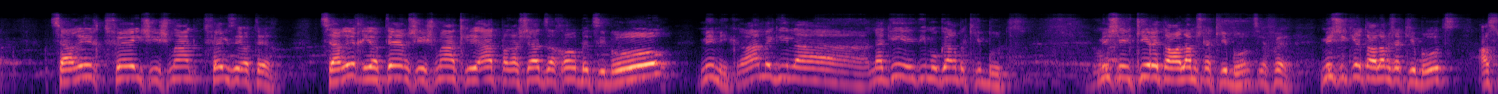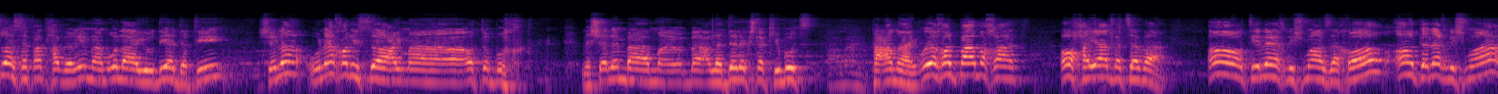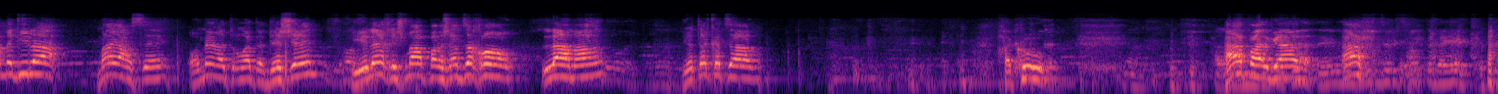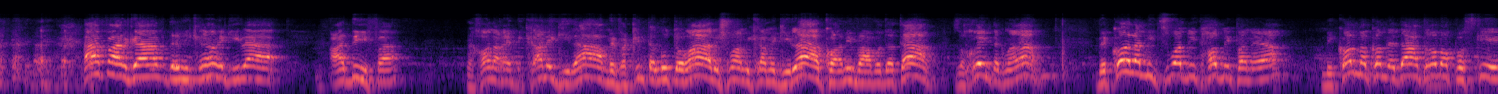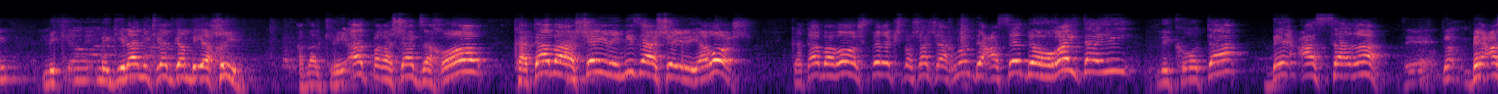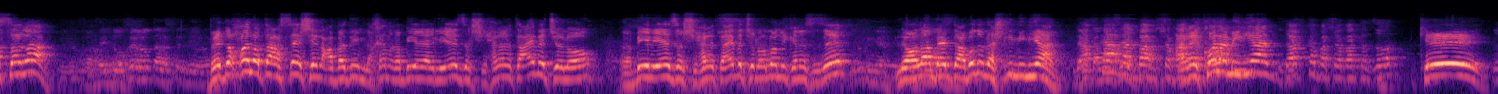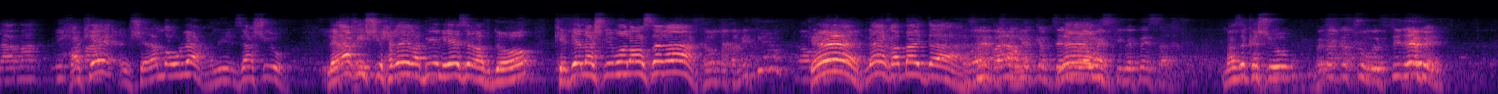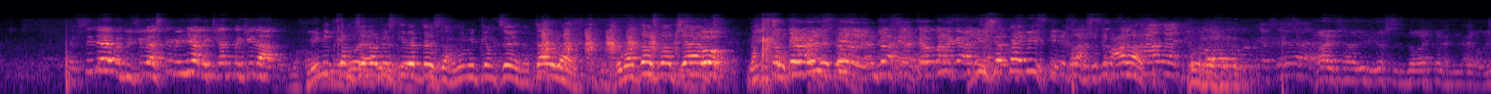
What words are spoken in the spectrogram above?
צריך תפי שישמע, תפי זה יותר. צריך יותר שישמע קריאת פרשת זכור בציבור ממקרא מגילה. נגיד אם הוא גר בקיבוץ. מי שהכיר את העולם של הקיבוץ, יפה, מי שהכיר את העולם של הקיבוץ, עשו אספת חברים ואמרו ליהודי הדתי שלא, הוא לא יכול לנסוע עם האוטובוס, לשלם על הדלק של הקיבוץ פעמיים, הוא יכול פעם אחת, או חייל בצבא, או תלך לשמוע זכור, או תלך לשמוע מגילה. מה יעשה? אומר תרומת הדשן, ילך לשמוע פרשת זכור. למה? יותר קצר. חכו. אף על גב, אף, על גב, דמקרא מגילה עדיפה. נכון? הרי מקרא מגילה, מבטלים תלמוד תורה, לשמוע מקרא מגילה, כהנים ועבודתם, זוכרים את הגמרא? וכל המצוות לדחות מפניה, מכל מקום לדעת רוב הפוסקים, מגילה נקראת גם ביחיד. אבל קריאת פרשת זכור, כתב השיירי, מי זה השיירי? הראש. כתב הראש, פרק שלושה שאכלו, דעשה דאורייתא היא לקרותה בעשרה. לא, בעשרה. ודוחה לא תעשה של עבדים. לכן רבי אליעזר שחרר את העבד שלו, רבי אליעזר שחרר את העבד שלו, לא ניכנס לזה, לעולם בהם תעבודו להשלים מניין. דווקא בשבת הרי כל המניין, דווקא בשבת הזאת? כן, למה? חכה, שאלה מעולה, אני, זה השיעור. לאחי שחרר רבי אליעזר עבדו כדי להשלימו לעשרה. זכר אותו תמיד כאילו? כן, לך הביתה. ואנחנו מתקמצנים לא. על הוויסקי בפסח. מה זה קשור? בטח קשור, הוא הפסיד עבד. הפסיד עבד בשביל להשלים עניין לקריאת מגילה. מי מתקמצן על ויסקי בפסח? מי מתקמצן? אתה אולי. ובטוח עוד שעה. לא, כמה בלאגן. מי שותה ויסקי בכלל? שותים ערק.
